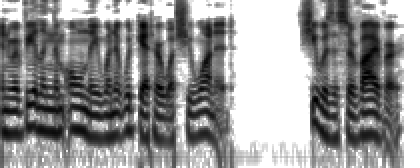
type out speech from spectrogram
and revealing them only when it would get her what she wanted. She was a survivor,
